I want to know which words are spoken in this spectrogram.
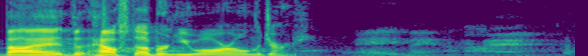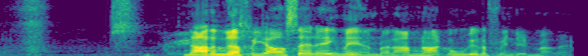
by the, how stubborn you are on the journey. Amen. Not enough of y'all said amen, but I'm not going to get offended by that.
